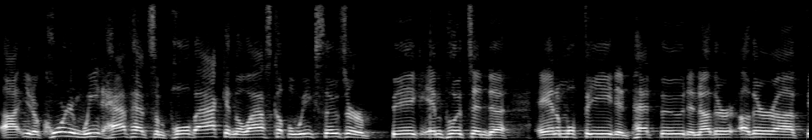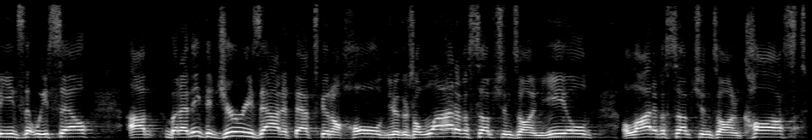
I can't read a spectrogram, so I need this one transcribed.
uh, you know, corn and wheat have had some pullback in the last couple weeks. Those are big inputs into animal feed and pet food and other other uh, feeds that we sell. Um, but I think the jury's out if that's going to hold. You know, there's a lot of assumptions on yield, a lot of assumptions on cost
